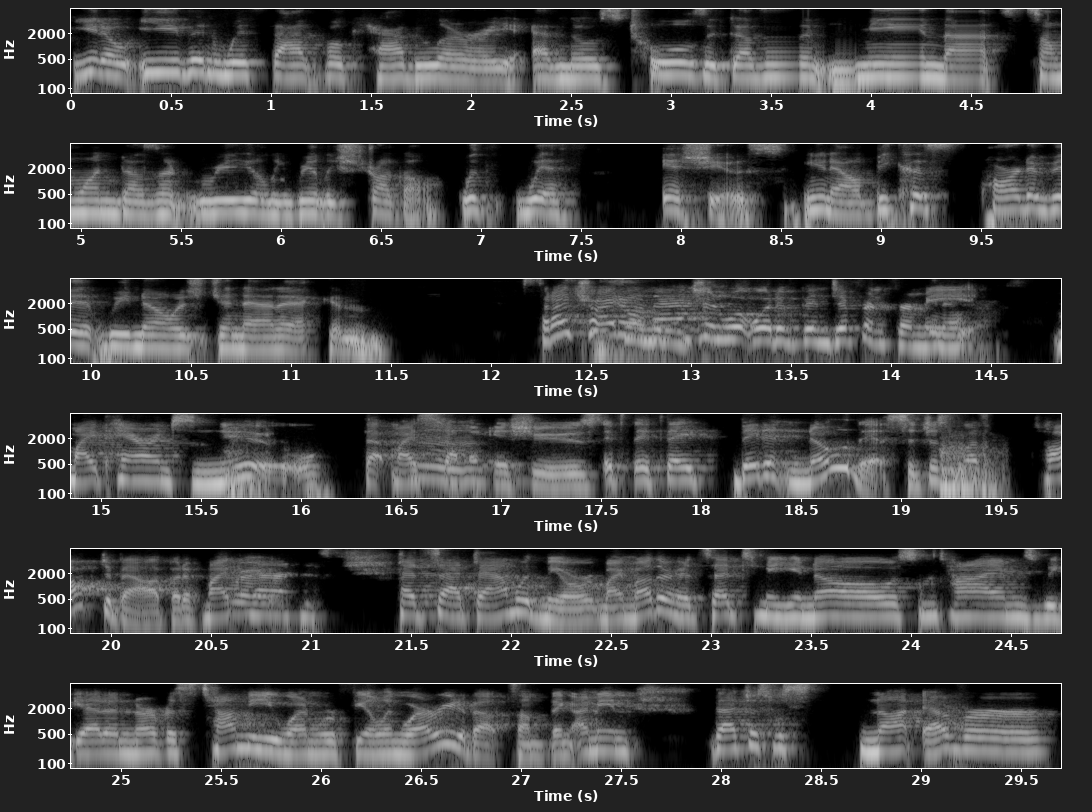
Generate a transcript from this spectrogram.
you know, even with that vocabulary and those tools, it doesn't mean that someone doesn't really, really struggle with with issues, you know, because part of it we know is genetic and but I try to imagine what would have been different for me. Yeah. My parents knew that my mm. stomach issues, if, if they they didn't know this, it just wasn't talked about. But if my right. parents had sat down with me or my mother had said to me, you know, sometimes we get a nervous tummy when we're feeling worried about something. I mean, that just was not ever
